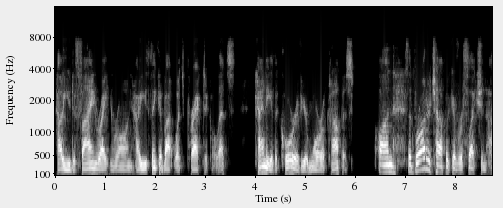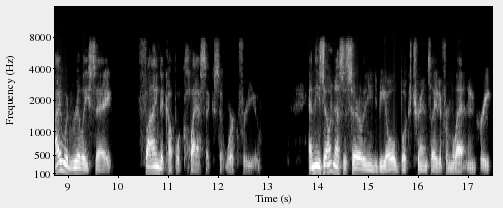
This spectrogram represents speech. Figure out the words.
how you define right and wrong, how you think about what's practical. That's kind of the core of your moral compass. On the broader topic of reflection, I would really say find a couple classics that work for you. And these don't necessarily need to be old books translated from Latin and Greek,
